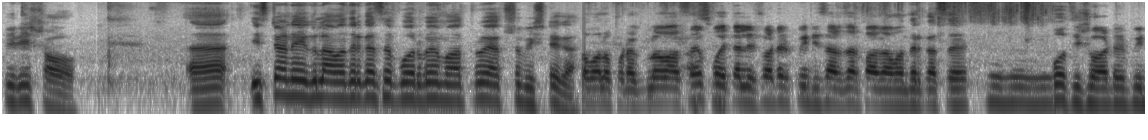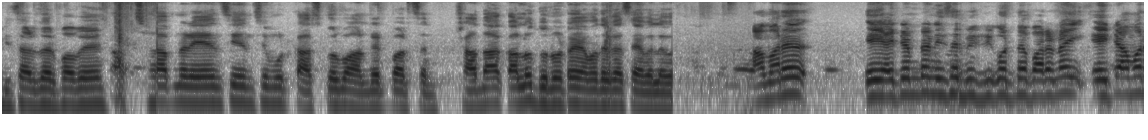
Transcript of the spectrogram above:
ফ্রি সহ। ইস্টার্ন এগুলো আমাদের কাছে পড়বে মাত্র একশো বিশ টাকা। ভালো প্রোডাক্টগুলো আছে। পঁয়তাল্লিশ ওয়াটের পিডি চার্জার পাবে আমাদের কাছে। পঁচিশ ওয়াটের পিডি চার্জার পাবে। আচ্ছা। আপনার এনসি এনসি মোড কাজ করব হান্ড্রেড পার্সেন্ট সাদা কালো দুটোটাই আমাদের কাছে অ্যাভেলেবল আমার এই আইটেমটা নিচে বিক্রি করতে পারে নাই। এইটা আমার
